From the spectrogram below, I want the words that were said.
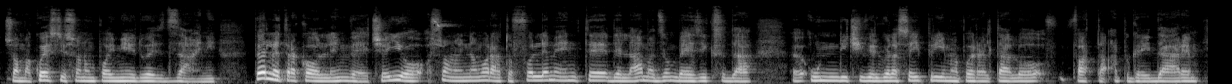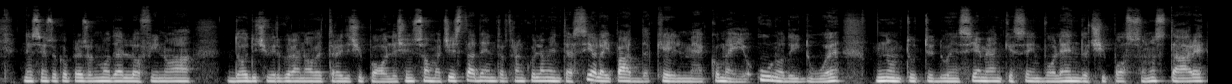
insomma questi sono un po' i miei due zaini. Per le tracolle invece io sono innamorato follemente della Amazon Basics da eh, 11,6 prima, poi in realtà l'ho fatta upgradeare, nel senso che ho preso il modello fino a 12,9 13 pollici, insomma ci sta dentro tranquillamente sia l'iPad che il Mac, o meglio uno dei due, non tutti e due insieme anche se volendo ci possono stare.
